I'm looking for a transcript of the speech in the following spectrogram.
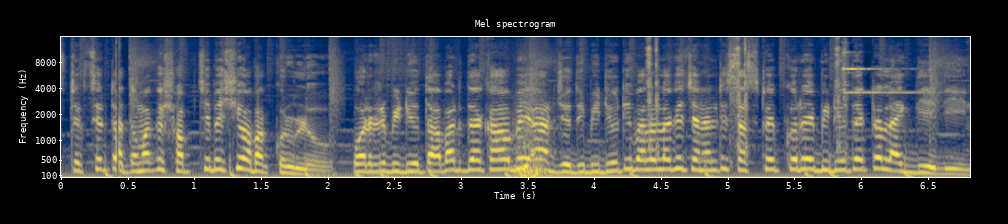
স্ট্রাকচারটা তোমাকে সবচেয়ে বেশি অবাক করল। পরের ভিডিওতে আবার দেখা হবে, আর যদি ভিডিওটি ভালো লাগে, চ্যানেলটি সাবস্ক্রাইব করে ভিডিওতে একটা লাইক দিয়ে দিন।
